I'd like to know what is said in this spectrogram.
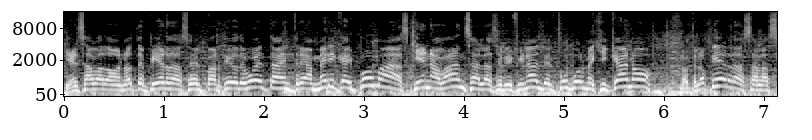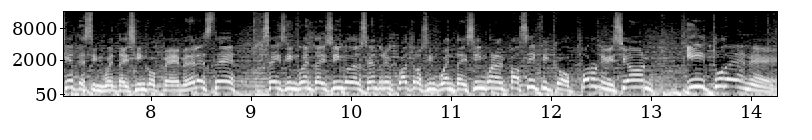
Y el sábado no te pierdas el partido de vuelta entre América y Pumas. ¿Quién avanza a la semifinal del fútbol mexicano? No te lo pierdas a las 7.55 pm del Este, 6.55 del Centro y 4.55 en el Pacífico por Univisión y TUDN.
